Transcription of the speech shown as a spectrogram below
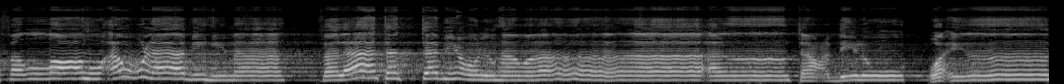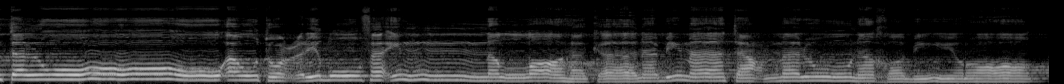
فالله أولى بهما فلا تتبعوا الهوى أن تعدلوا وإن تلووا أو تعرضوا فإن الله كان بما تعملون خبيراً.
